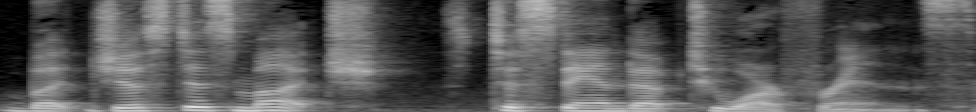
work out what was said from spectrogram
but just as much to stand up to our friends.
